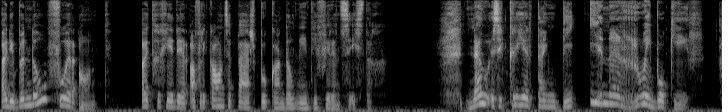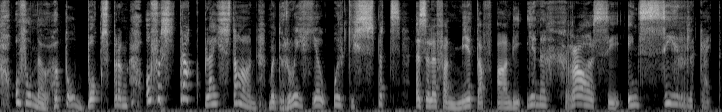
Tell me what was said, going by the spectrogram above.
uit die bundel Vooraand uitgegee deur Afrikaanse Pers Boekhandel 1964. Nou is die kreertuin die ene rooi bok hier. Of hom nou huppel, bokspring of verstrak bly staan met rooi geel oortjies spits, is hulle van meet af aan die ene grasie en suurlikheid,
